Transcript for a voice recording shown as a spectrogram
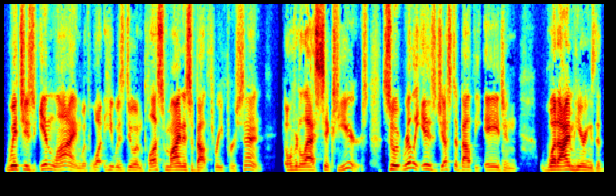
which is in line with what he was doing plus minus about 3% over the last six years. So it really is just about the age and what I'm hearing is that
